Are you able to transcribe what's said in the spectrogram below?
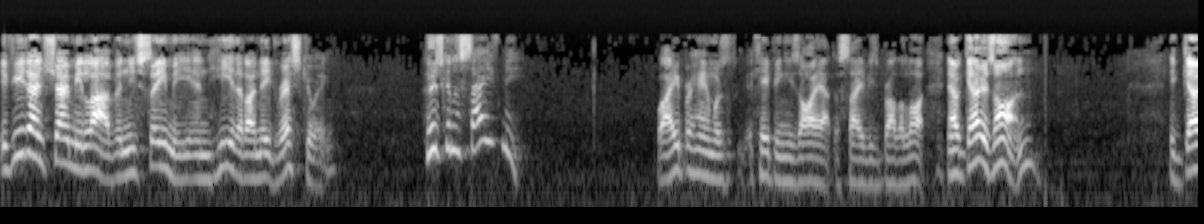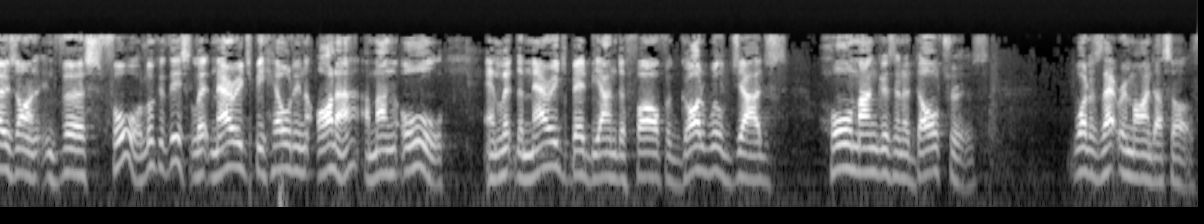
If you don't show me love and you see me and hear that I need rescuing, who's going to save me? Well, Abraham was keeping his eye out to save his brother Lot. Now it goes on. It goes on in verse 4. Look at this. Let marriage be held in honour among all, and let the marriage bed be undefiled, for God will judge whoremongers and adulterers. What does that remind us of?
